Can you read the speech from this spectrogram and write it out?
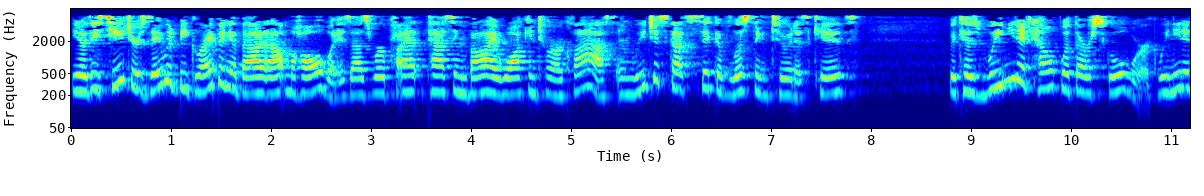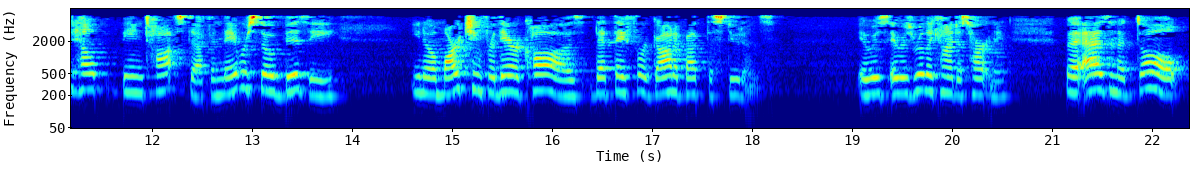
you know, these teachers, they would be griping about it out in the hallways as we're pa- passing by, walking to our class, and we just got sick of listening to it as kids because we needed help with our schoolwork. We needed help being taught stuff, and they were so busy, you know, marching for their cause that they forgot about the students. It was, it was really kind of disheartening. But as an adult,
